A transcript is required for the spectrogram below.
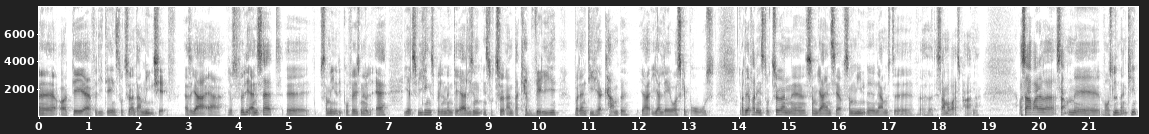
Øh, og det er, fordi det er instruktøren, der er min chef. Altså jeg er jo selvfølgelig ansat øh, som en af de professionelle af Jels Vikingspil, men det er ligesom instruktøren, der kan vælge, hvordan de her kampe, jeg, jeg laver, skal bruges. Og derfor er det instruktøren, øh, som jeg anser som min øh, nærmeste øh, hvad hedder det, samarbejdspartner. Og så arbejder jeg sammen med vores lydmand Kim.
